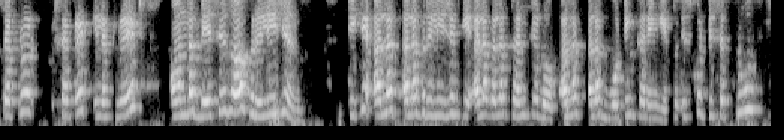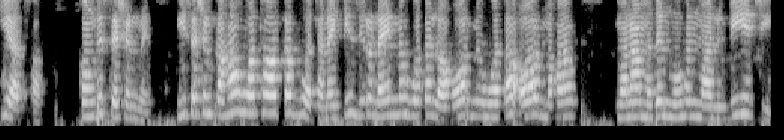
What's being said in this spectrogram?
separate electorates on the basis of religion ठीक है अलग अलग रिलीजन के अलग अलग धर्म के लोग अलग अलग वोटिंग करेंगे तो इसको डिसअप्रूव किया था, कांग्रेस सेशन में। ये सेशन कहाँ हुआ था और कब हुआ था? 1909 में हुआ था, लाहौर में हुआ था और महा, मना मदन मोहन मालवीय जी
